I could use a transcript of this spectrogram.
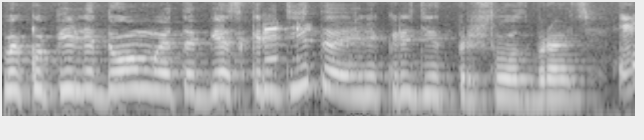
Вы купили дом, это без кредита или кредит пришлось брать? Ну,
